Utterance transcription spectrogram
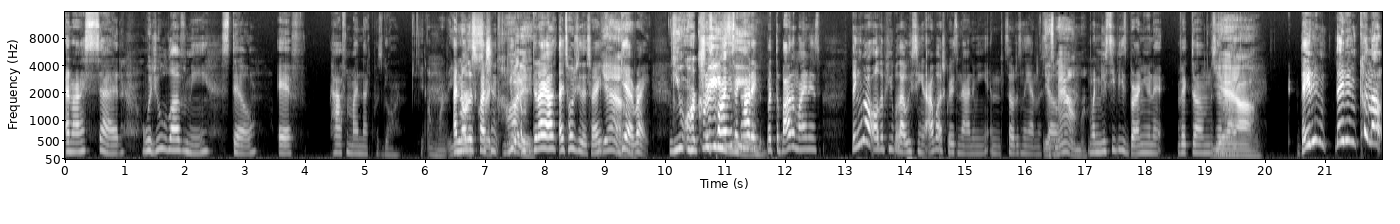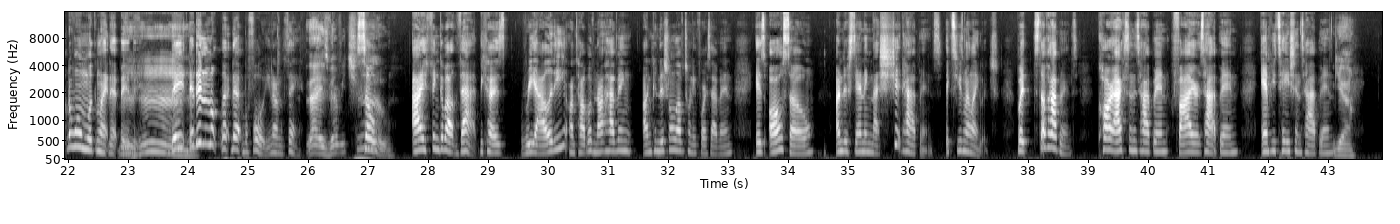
and I said, Would you love me still if half of my neck was gone? Oh my, I know this question. You, um, did I ask? I told you this, right? Yeah. Yeah, right. You are crazy. She's calling me psychotic, but the bottom line is, think about all the people that we've seen. I watch Grey's Anatomy, and so does Leanna. Yes, so ma'am. When you see these burn unit victims, and like, Yeah. They didn't they didn't come out the womb looking like that, baby. Mhm. They they didn't look like that before. You know what I'm saying? That is very true. So- I think about that because reality, on top of not having unconditional love 24 7, is also understanding that shit happens. Excuse my language. But stuff happens. Car accidents happen, fires happen, amputations happen. yeah.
